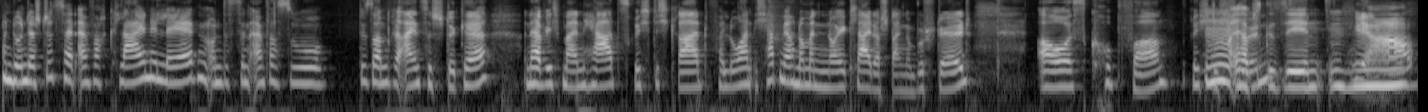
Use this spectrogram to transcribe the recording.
Und du unterstützt halt einfach kleine Läden und es sind einfach so besondere Einzelstücke. Und da habe ich mein Herz richtig gerade verloren. Ich habe mir auch nochmal eine neue Kleiderstange bestellt aus Kupfer. Richtig mm, schön. Ich habe es gesehen. Mhm. Ja.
